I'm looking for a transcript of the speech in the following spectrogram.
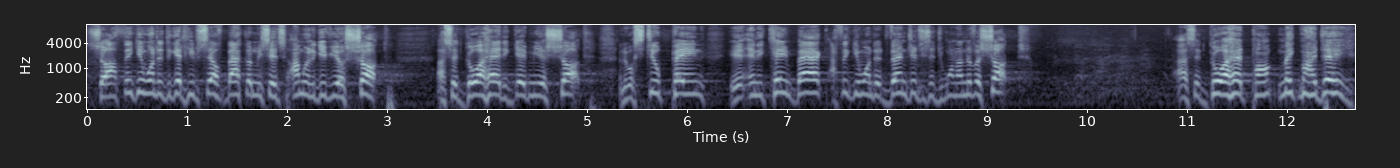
So I think he wanted to get himself back on me. He said, I'm going to give you a shot. I said, Go ahead. He gave me a shot, and it was still pain. And he came back. I think he wanted vengeance. He said, You want another shot? I said, Go ahead, punk, make my day.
